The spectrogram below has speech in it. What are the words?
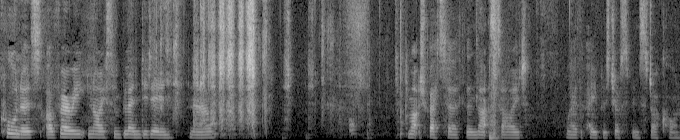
corners are very nice and blended in now? Much better than that side where the paper's just been stuck on.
